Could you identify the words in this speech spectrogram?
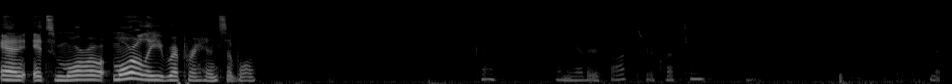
and it's moral, morally reprehensible. Okay. Any other thoughts or questions? No?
